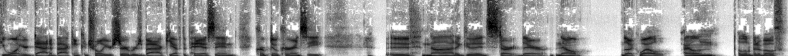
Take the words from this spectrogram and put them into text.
If you want your data back and control your servers back, you have to pay us in cryptocurrency. Ugh, not a good start there. Now, look, well, I own a little bit of both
